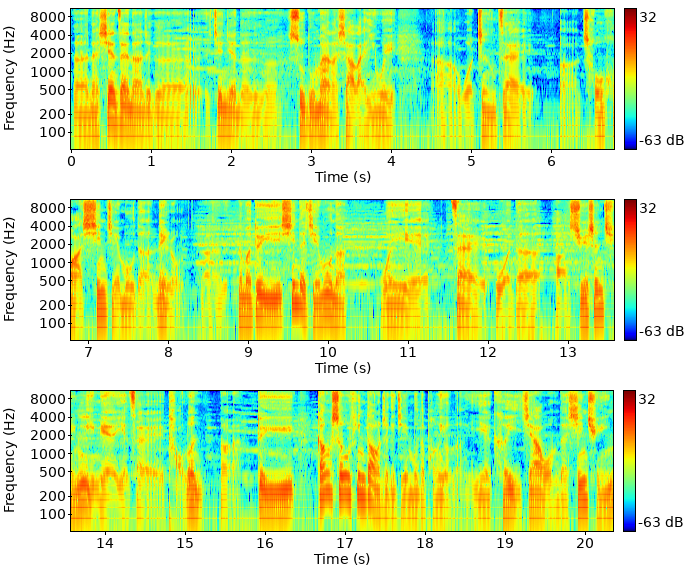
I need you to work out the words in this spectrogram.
呃，那现在呢，这个渐渐的这个速度慢了下来，因为啊，我正在。啊，筹划新节目的内容啊。那么对于新的节目呢，我也在我的啊学生群里面也在讨论啊。对于刚收听到这个节目的朋友呢，也可以加我们的新群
